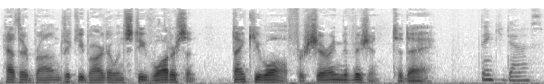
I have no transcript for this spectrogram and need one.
Heather Brown, Vicky Bardo, and Steve Watterson. Thank you all for sharing the vision today. Thank you, Dennis.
